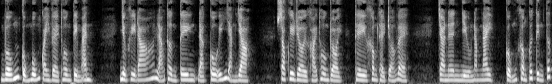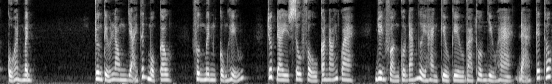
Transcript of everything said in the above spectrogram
vốn cũng muốn quay về thôn tìm anh. Nhưng khi đó lão thần tiên đã cố ý dặn dò. Sau khi rời khỏi thôn rồi thì không thể trở về. Cho nên nhiều năm nay cũng không có tin tức của anh Minh. Trương Tiểu Long giải thích một câu, Phương Minh cũng hiểu. Trước đây sư phụ có nói qua, duyên phận của đám người hàng Kiều Kiều và thôn Diệu Hà đã kết thúc,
